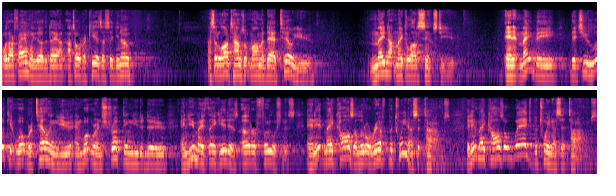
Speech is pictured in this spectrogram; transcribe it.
with our family the other day. I, I told our kids, I said, you know, I said, a lot of times what mom and dad tell you may not make a lot of sense to you. And it may be that you look at what we're telling you and what we're instructing you to do, and you may think it is utter foolishness. And it may cause a little rift between us at times. And it may cause a wedge between us at times.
